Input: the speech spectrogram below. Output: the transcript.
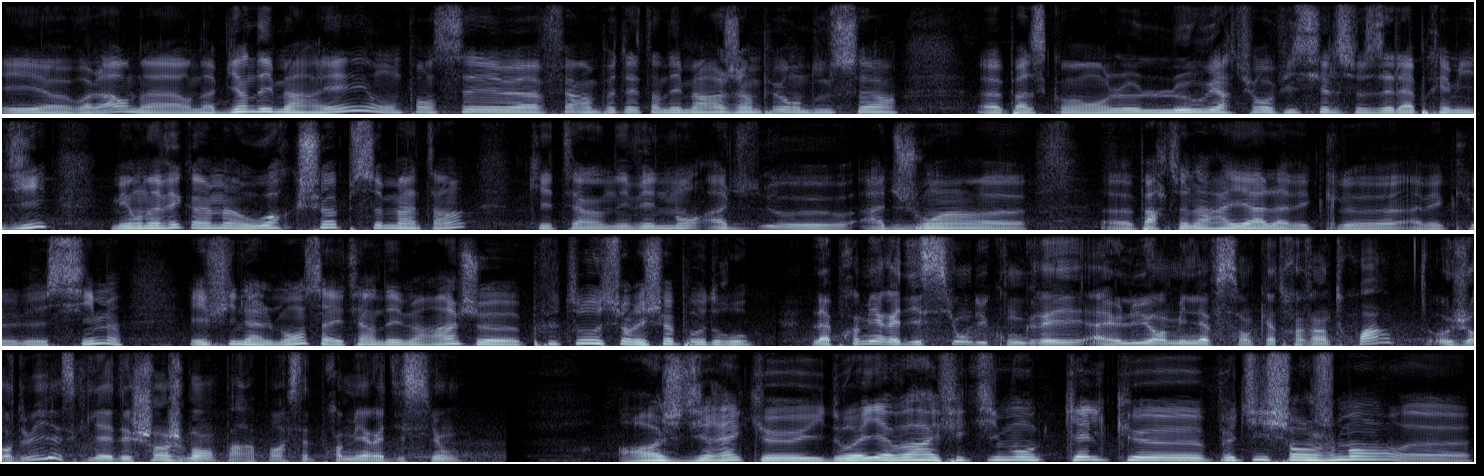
Et euh, voilà, on a, on a bien démarré. On pensait faire peut-être un démarrage un peu en douceur euh, parce que l'ouverture officielle se faisait l'après-midi. Mais on avait quand même un workshop ce matin qui était un événement euh, adjoint partenarial avec le, avec le, CIM. Et finalement, ça a été un démarrage plutôt sur les chapeaux de roue. La première édition du congrès a eu lieu en 1983. Aujourd'hui, est-ce qu'il y a des changements par rapport à cette première édition? Oh, je dirais qu'il doit y avoir effectivement quelques petits changements. euh,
